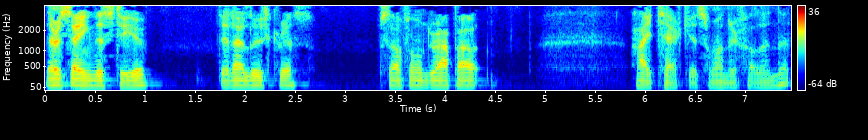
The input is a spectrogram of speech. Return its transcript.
They're saying this to you. Did I lose Chris? Cell phone dropout? High tech. It's wonderful, isn't it?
